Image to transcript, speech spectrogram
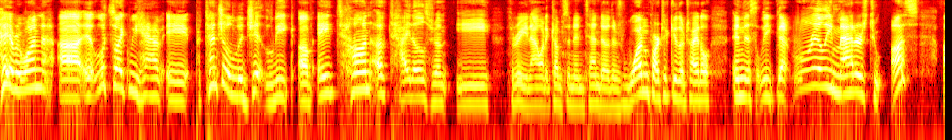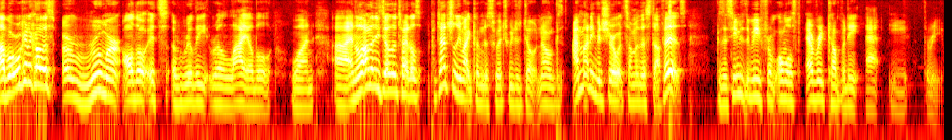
Hey everyone, uh, it looks like we have a potential legit leak of a ton of titles from E3. Now, when it comes to Nintendo, there's one particular title in this leak that really matters to us, uh, but we're going to call this a rumor, although it's a really reliable one. Uh, and a lot of these other titles potentially might come to Switch, we just don't know, because I'm not even sure what some of this stuff is, because it seems to be from almost every company at E3.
